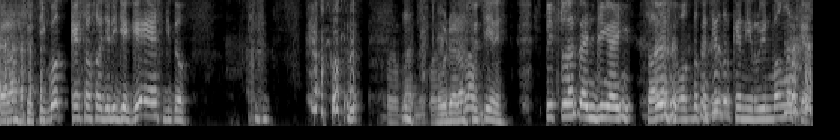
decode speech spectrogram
darah suci. Gue kayak sosok jadi GGS gitu bawa darah suci nih. Speechless anjing aing. Soalnya waktu kecil tuh kayak niruin banget kayak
